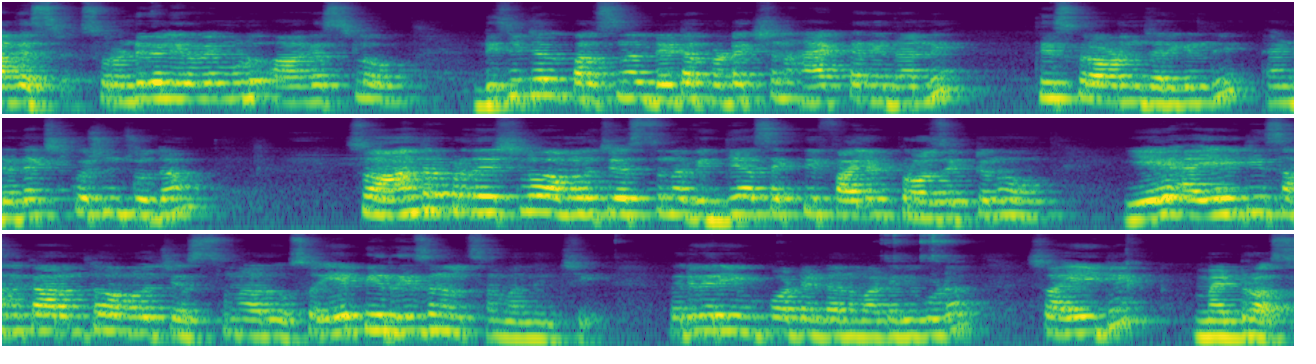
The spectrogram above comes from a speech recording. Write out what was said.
ఆగస్ట్. సో రెండు వేల ఇరవై మూడు ఆగస్ట్లో digital personal data protection act అనే దాన్ని తీసుకురావడం జరిగింది. అండ్ నెక్స్ట్ క్వశ్చన్ చూద్దాం. సో ఆంధ్రప్రదేశ్లో అమలు చేస్తున్న విద్యాశక్తి పైలట్ ప్రాజెక్టును ఏ ఐఐటి సహకారంతో అమలు చేస్తున్నారు. సో ఏపీ రీజనల్ సంబంధించి వెరీ వెరీ ఇంపార్టెంట్ అనమాట ఇది కూడా. సో ఐఐటి మెడ్రాస్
